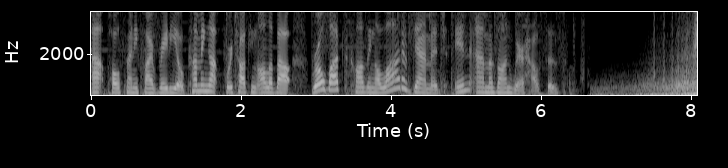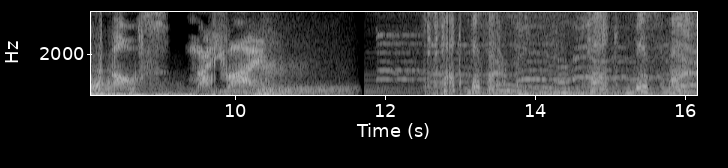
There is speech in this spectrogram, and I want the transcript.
at Pulse 95 Radio. Coming up, we're talking all about robots causing a lot of damage in Amazon warehouses. Pulse 95. Check this out. Check this out.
